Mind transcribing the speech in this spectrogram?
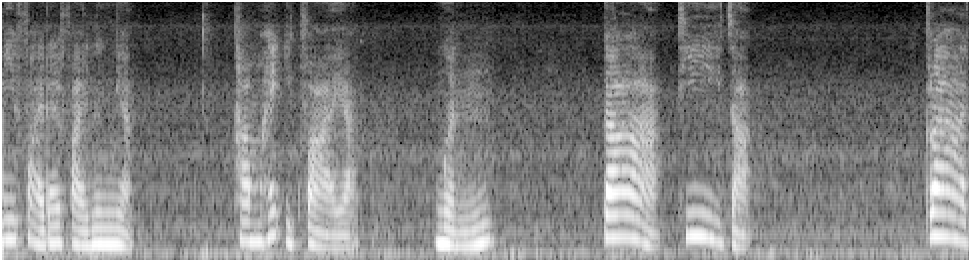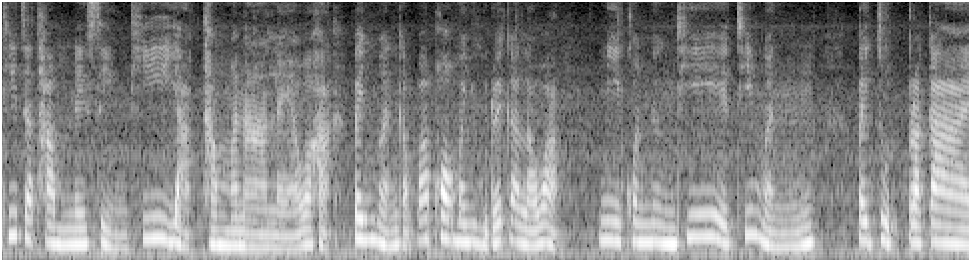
มีฝ่ายใดฝ่ายหนึ่งเนี่ยทำให้อีกฝ่ายอะ่ะเหมือนกล้าที่จะกล้าที่จะทำในสิ่งที่อยากทำมานานแล้วอะค่ะ เป็นเหมือนกับว่าพอมาอยู่ด้วยกันแล้วอะมีคนหนึ่งที่ที่เหมือนไปจุดประกาย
